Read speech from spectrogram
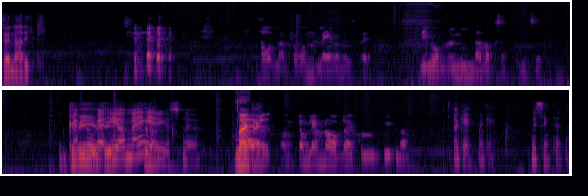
Fenarik? Tavlan formlerar nu sig. Det gjorde den innan också. Kan jag fråga, är jag med er just nu? Nej, Nej, de, de lämnar av dig på bibblan. Okej, okej. Misstänkte detta.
